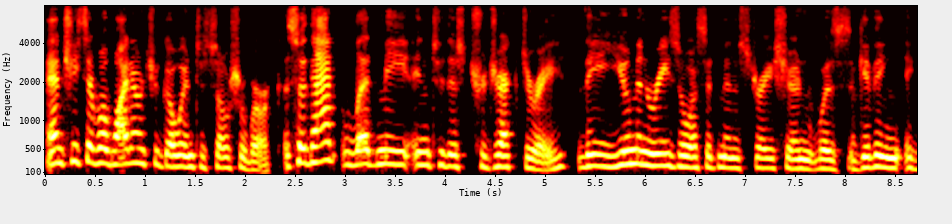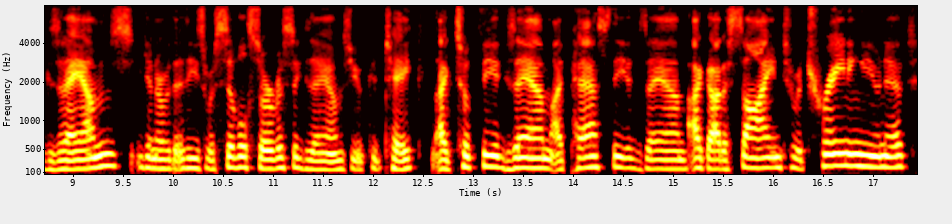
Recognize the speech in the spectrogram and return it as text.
And she said well why don't you go into social work? So that led me into this trajectory. The human resource administration was giving exams you know these were civil service exams you could take. I took the exam i passed the exam i got assigned to a training unit.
